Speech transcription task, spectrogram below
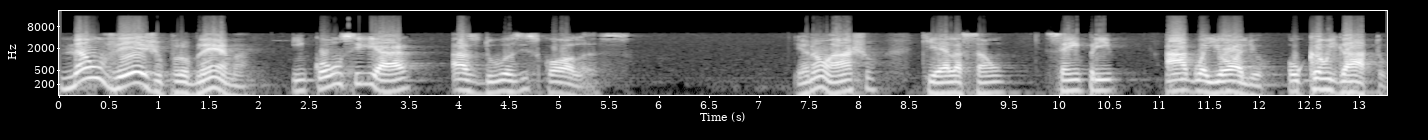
Não vejo problema em conciliar as duas escolas. Eu não acho que elas são sempre água e óleo, ou cão e gato,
